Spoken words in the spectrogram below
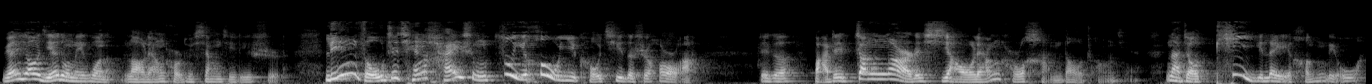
元宵节都没过呢，老两口就相继离世了。临走之前还剩最后一口气的时候啊，这个把这张二的小两口喊到床前，那叫涕泪横流啊！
